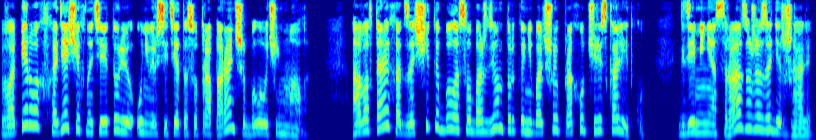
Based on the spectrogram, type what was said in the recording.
Во-первых, входящих на территорию университета с утра пораньше было очень мало. А во-вторых, от защиты был освобожден только небольшой проход через калитку, где меня сразу же задержали,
